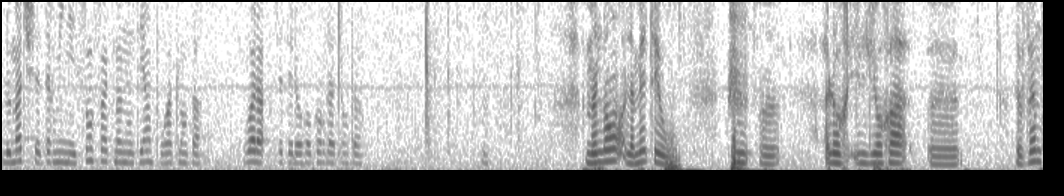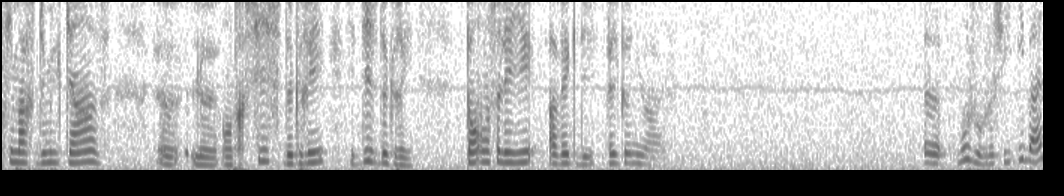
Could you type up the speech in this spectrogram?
Le match s'est terminé 105-91 pour Atlanta. Voilà, c'était le record d'Atlanta. Maintenant, la météo. Euh, alors, il y aura euh, le 26 mars 2015 euh, entre 6 degrés et 10 degrés, temps ensoleillé avec des quelques nuages. Euh, bonjour, je suis Iban.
